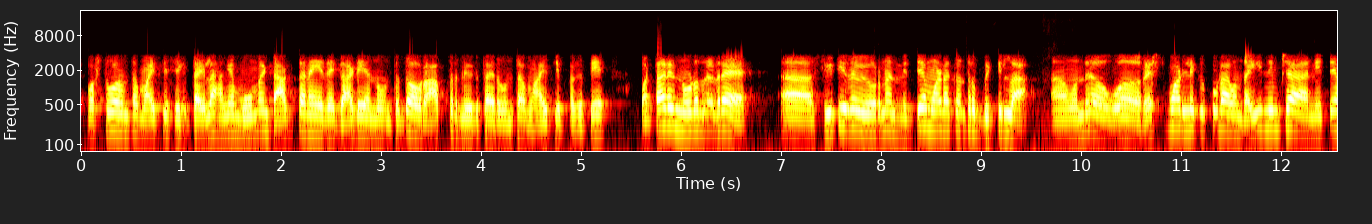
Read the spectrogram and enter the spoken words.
ಸ್ಪಷ್ಟವಾದಂತ ಮಾಹಿತಿ ಸಿಗ್ತಾ ಇಲ್ಲ. ಹಾಗೆ ಮೂವ್ಮೆಂಟ್ ಆಗ್ತಾನೆ ಇದೆ ಗಾಡಿ ಅನ್ನುವಂಥದ್ದು. ಅವ್ರ ಆಪ್ತರು ನೀಡ್ತಾ ಇರುವಂತ ಮಾಹಿತಿ ಪ್ರಗತಿ. ಒಟ್ಟಾರೆ ನೋಡೋದಾದ್ರೆ ಸಿಟಿ ರವಿ ಅವ್ರನ್ನ ನಿದ್ದೆ ಮಾಡಕ್ಕಂತೂ ಬಿಟ್ಟಿಲ್ಲ. ಅಂದ್ರೆ ಒಂದೇ ರೆಸ್ಟ್ ಮಾಡ್ಲಿಕ್ಕೆ ಕೂಡ ಒಂದ್ ಐದ್ ನಿಮಿಷ ನಿದ್ದೆ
